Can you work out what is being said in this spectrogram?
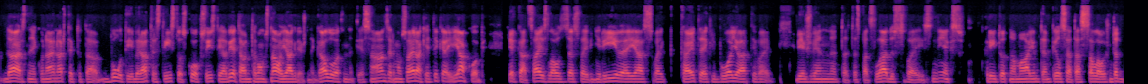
dārznieku un ainu arhitektu tā būtība ir atrast īstos kokus īstajā vietā, un tam mums nav jāgriež ne galotne, ne tie sānzeri, mums vairāk ir tikai jākopja ir kāds aizlauzts vai viņi rīvējās, vai kaitēkļi bojāti, vai bieži vien tā, tas pats ledus vai sniegs krītot no mājumtiem pilsētās salauž. Tad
